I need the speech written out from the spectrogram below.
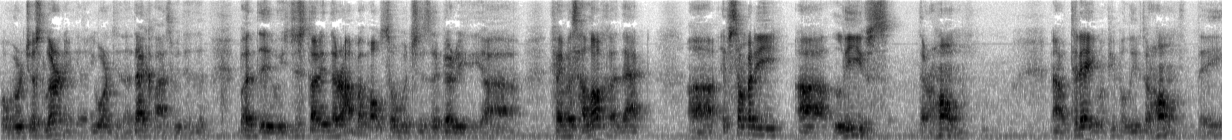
but we're just learning. You know, you weren't in that class, we did it, but we just studied the Rambam also, which is a very uh, famous halacha that uh, if somebody uh, leaves their home, now today when people leave their home, they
